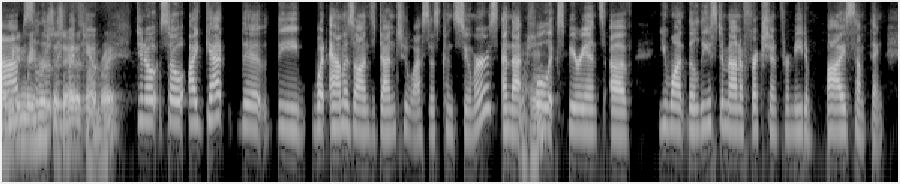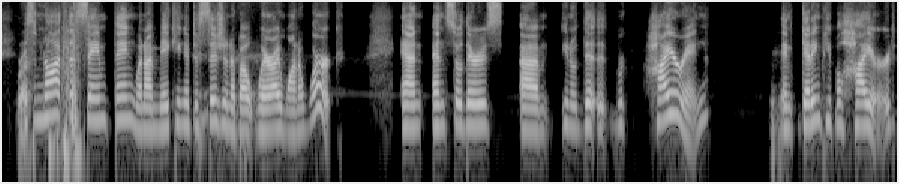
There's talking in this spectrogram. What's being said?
Oh, we didn't rehearse this ahead of time, you. right? You know, so I get the the what Amazon's done to us as consumers and that mm-hmm. whole experience of you want the least amount of friction for me to buy something. Right. It's not the same thing when I'm making a decision about where I want to work. And and so there's um, you know, the hiring mm-hmm. and getting people hired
